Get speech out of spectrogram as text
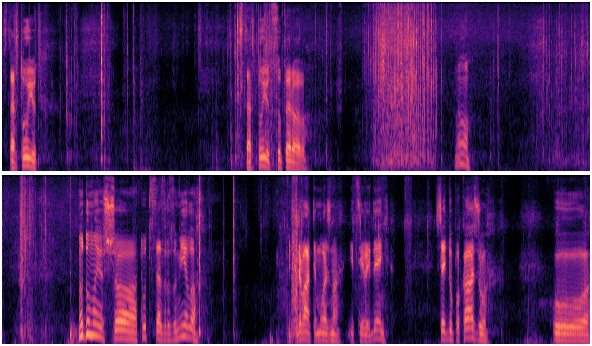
стартують. Стартують суперово. Ну, ну думаю, що тут все зрозуміло. Відкривати можна і цілий день. Ще йду покажу. У...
